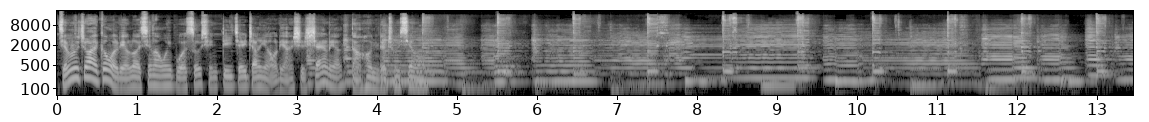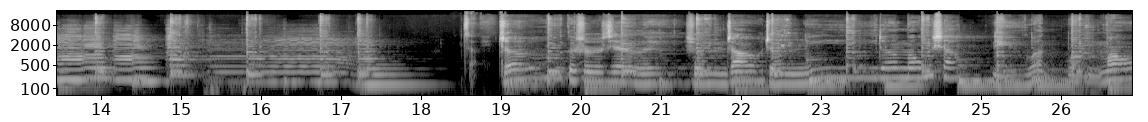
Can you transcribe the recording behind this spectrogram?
节目之外跟我联络，新浪微博搜寻 DJ 张瑶良是山良，等候你的出现哦。在这个世界里寻找着你的梦想，你问我梦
